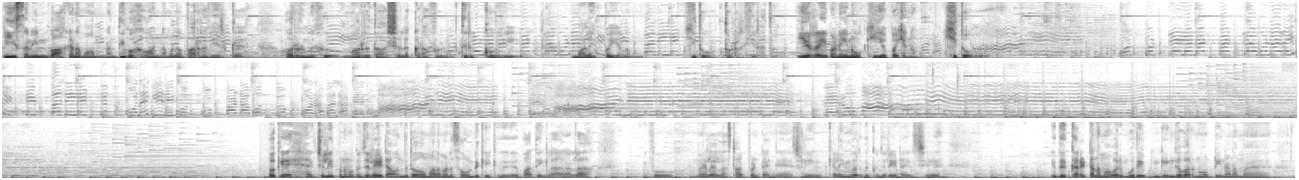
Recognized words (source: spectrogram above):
ஈசனின் வாகனமாம் நந்தி பகவான் நம்மளை வரவேற்க. அருள்மிகு மருதாசல கடவுள் திருக்கோயில் மலைப்பயணம் இதோ தொடர்கிறது. இறைவனை நோக்கிய பயணம் இதோ. ஓகே ஆக்சுவலி இப்போ நம்ம கொஞ்சம் லேட்டாக வந்துட்டோம். மலை மேலே சவுண்டு கேட்குது பார்த்தீங்களா நல்லா இப்போது மேலே எல்லாம் ஸ்டார்ட் பண்ணிட்டாங்க. ஆக்சுவலி கிளம்பி வர்றதுக்கு கொஞ்சம் லேட் ஆயிடுச்சு. இது கரெக்டாக நம்ம வரும்போது இங்கே எங்கே வரணும் அப்படின்னா நம்ம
